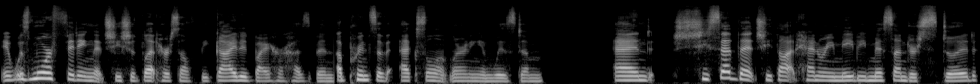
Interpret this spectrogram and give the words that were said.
it was more fitting that she should let herself be guided by her husband, a prince of excellent learning and wisdom, and she said that she thought Henry maybe misunderstood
